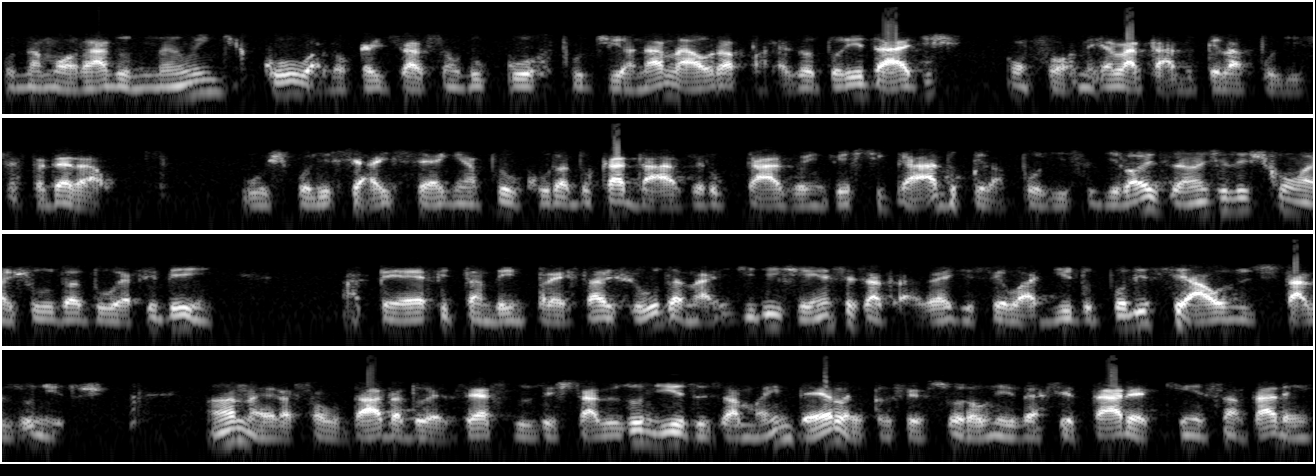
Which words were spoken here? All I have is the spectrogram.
o namorado não indicou a localização do corpo de Ana Laura para as autoridades, conforme relatado pela Polícia Federal. Os policiais seguem à procura do cadáver. O caso é investigado pela Polícia de Los Angeles com a ajuda do FBI. A PF também presta ajuda nas diligências através de seu adido policial nos Estados Unidos. Ana era soldada do Exército dos Estados Unidos. A mãe dela é professora universitária aqui em Santarém.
